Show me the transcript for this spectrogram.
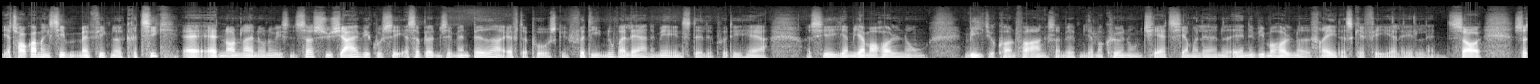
jeg tror godt, man kan sige, at man fik noget kritik af, af den online undervisning, så synes jeg, vi kunne se, at så blev den simpelthen bedre efter påske, fordi nu var lærerne mere indstillet på det her, og siger, jamen jeg må holde nogle videokonferencer med dem, jeg må køre nogle chats, jeg må lave noget andet, vi må holde noget fredagscafé eller et eller andet. Så, så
